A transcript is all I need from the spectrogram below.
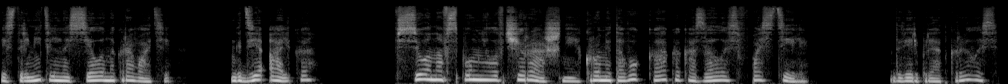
и стремительно села на кровати. Где Алька? Все она вспомнила вчерашнее, кроме того, как оказалась в постели. Дверь приоткрылась,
